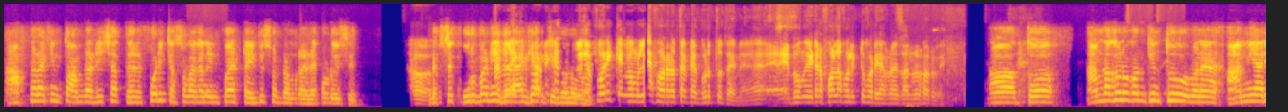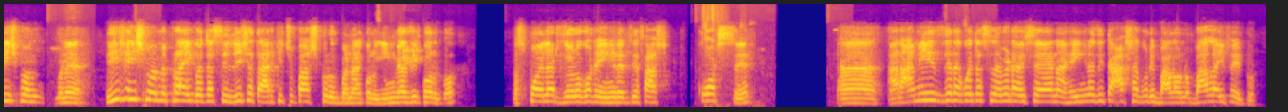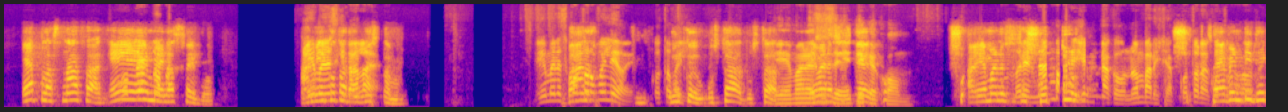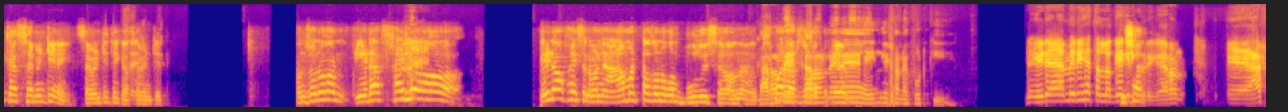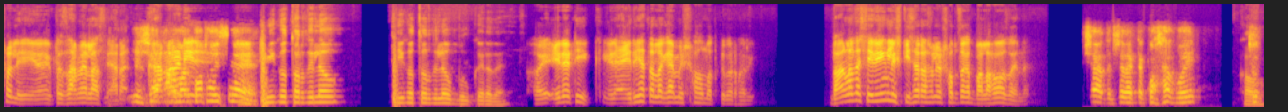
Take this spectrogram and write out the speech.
আপনারা কিন্তু আমরা রিসাতের পরীক্ষা চলাকালীন কয়েকটা এপিসোড আমরা রেকর্ড হইছে হ্যাঁ। কুরবানি ঈদের আগে আর কি পরীক্ষা এবং তো একটা গুরুত্ব দেয় না। এবং এটার ফলাফল একটু পরে আপনারা জানতে পারবেন তো আমরা জনগণ কিন্তু মানে আমি আর ইসমাম মানে ইসমামে প্রায় কইতাছি রিসাতে আর কিছু পাস করুক বা না করুক ইংরাজি করব। স্পয়লার জনগণ ইংরেজিতে পাস করছে। আর আমি যেটা কইতাছিলাম এটা হইছে না ইংরেজিতে আশা করি ভালো ভালাই পাইবো এ প্লাস না থাক এ মাইনাস পাইবো আমি কথাটা বুঝতাম। এই মানে কত পাইলে হয়? কত পাইলে? উস্তাদ উস্তাদ। এ মানে এ মানে হচ্ছে থেকে কম। এ মানে মানে নাম্বার হিসাব টাকা নাম্বার হিসাব কত টাকা সেভেন্টি থেকে সেভেন্টি নাই সেভেন্টি থেকে সেভেন্টি জনগণ এটা ফাইলো এটাও পাইছে না, মানে আমারটা জনগণ ভুল হইছে কারণে কারণে ইংলিশ অনেক ফুটকি। এটা আমি লগে এগ্রি রিসাত- করি কারণ আসলে একটা ঝামেলা আছে আর আমার কথা হইছে। ঠিক উত্তর দিলেও ঠিক উত্তর দিলেও ভুল করে দেয়। হয়, এটা ঠিক এটা রিসাতের লগে আমি সহমত করতে পারি। বাংলাদেশের ইংলিশ টিচার আসলে সব জায়গায় ভালো হওয়া যায় না? সাথে সাথে একটা কথা কই।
